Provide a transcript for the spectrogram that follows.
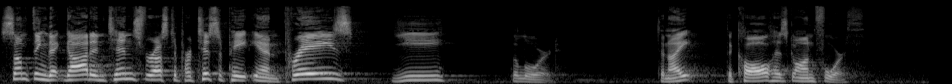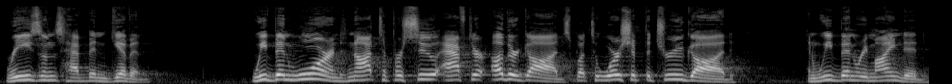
something that God intends for us to participate in. Praise ye the Lord. Tonight, the call has gone forth. Reasons have been given. We've been warned not to pursue after other gods, but to worship the true God. And we've been reminded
